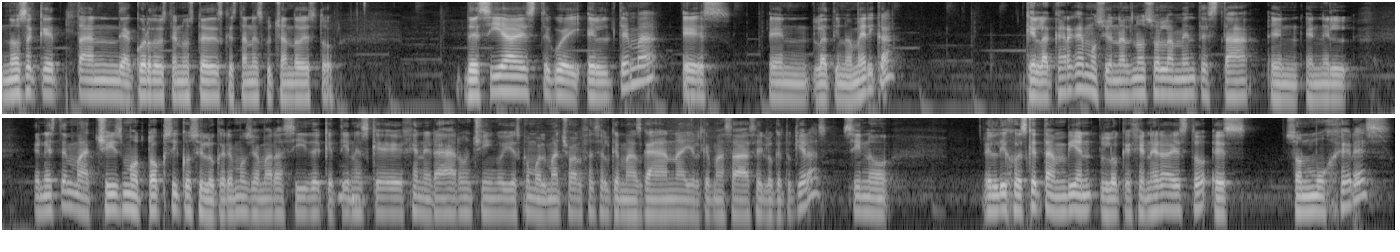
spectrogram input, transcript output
No sé qué tan de acuerdo estén ustedes que están escuchando esto. Decía este güey, el tema es en Latinoamérica que la carga emocional no solamente está en, en el en este machismo tóxico, si lo queremos llamar así, de que tienes que generar un chingo y es como el macho alfa es el que más gana y el que más hace y lo que tú quieras, sino él dijo es que también lo que genera esto es son mujeres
